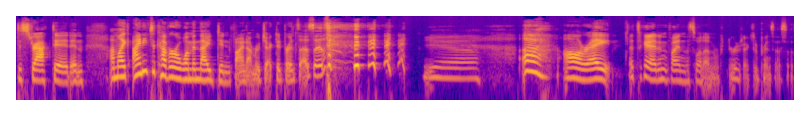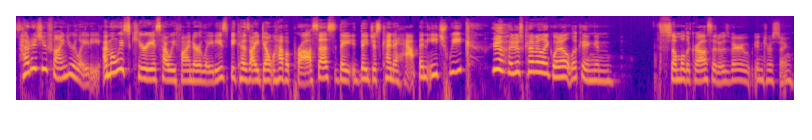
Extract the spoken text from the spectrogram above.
distracted and i'm like i need to cover a woman that i didn't find on rejected princesses Yeah. Ah, all right It's okay. I didn't find this one on Rejected Princesses. How did you find your lady? I'm always curious how we find our ladies because I don't have a process. They they just kind of happen each week. Yeah, I just kind of like went out looking and stumbled across it. It was very interesting.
